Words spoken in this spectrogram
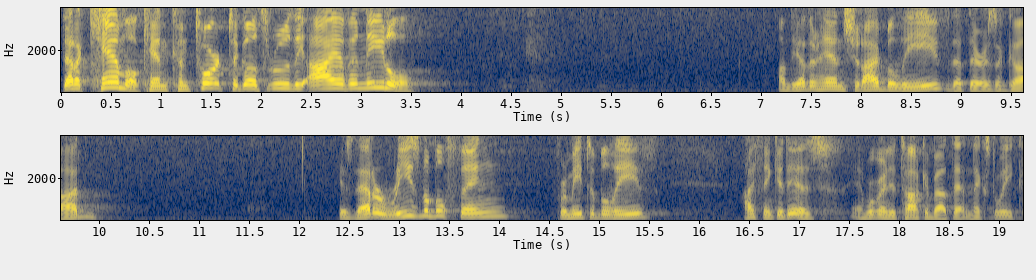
that a camel can contort to go through the eye of a needle. On the other hand, should I believe that there is a God? Is that a reasonable thing for me to believe? I think it is, and we're going to talk about that next week.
